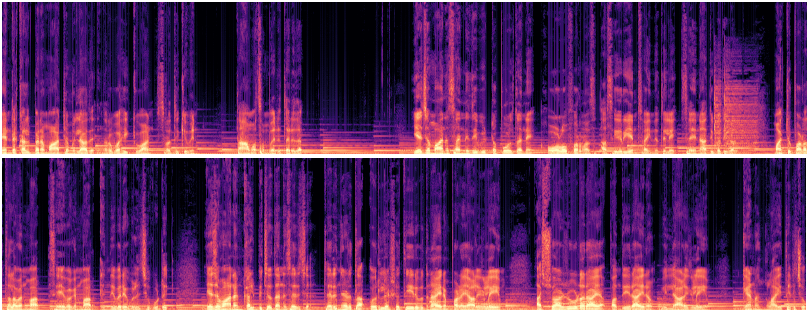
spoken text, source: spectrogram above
എന്റെ കൽപ്പന മാറ്റമില്ലാതെ നിർവഹിക്കുവാൻ ശ്രദ്ധിക്കുവിൻ. താമസം വരുത്തരുത്. യജമാന സന്നിധി വിട്ടപ്പോൾ തന്നെ ഹോളോഫർണസ് അസീറിയൻ സൈന്യത്തിലെ സേനാധിപതികൾ മറ്റു പടത്തലവന്മാർ സേവകന്മാർ എന്നിവരെ വിളിച്ചുകൂട്ടി. യജമാനൻ കൽപ്പിച്ചതനുസരിച്ച് തിരഞ്ഞെടുത്ത ഒരു ലക്ഷത്തി ഇരുപതിനായിരം പടയാളികളെയും അശ്വാരൂഢരായ പന്തീരായിരം വില്ലാളികളെയും ഗണങ്ങളായി തിരിച്ചു.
